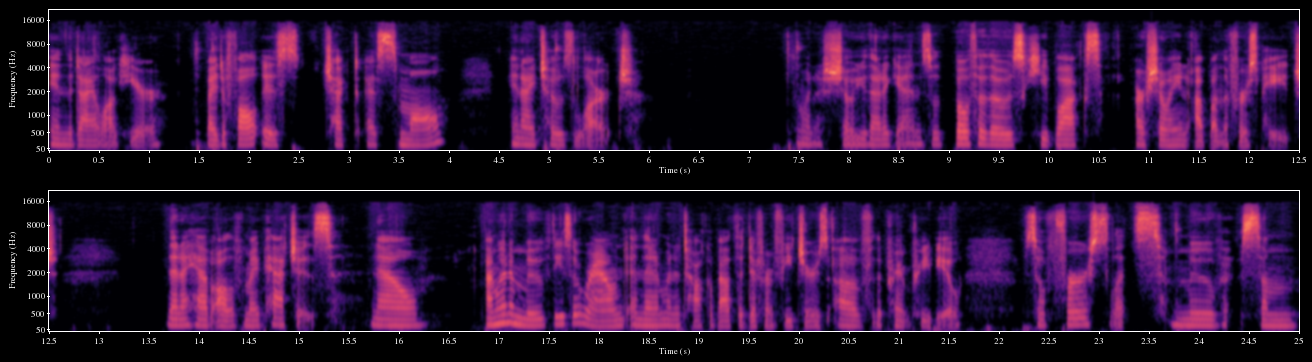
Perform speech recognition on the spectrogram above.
in the dialog here. By default is checked as small and I chose large. I'm going to show you that again. So both of those key blocks are showing up on the first page. Then I have all of my patches. Now I'm going to move these around and then I'm going to talk about the different features of the print preview. So first let's move some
